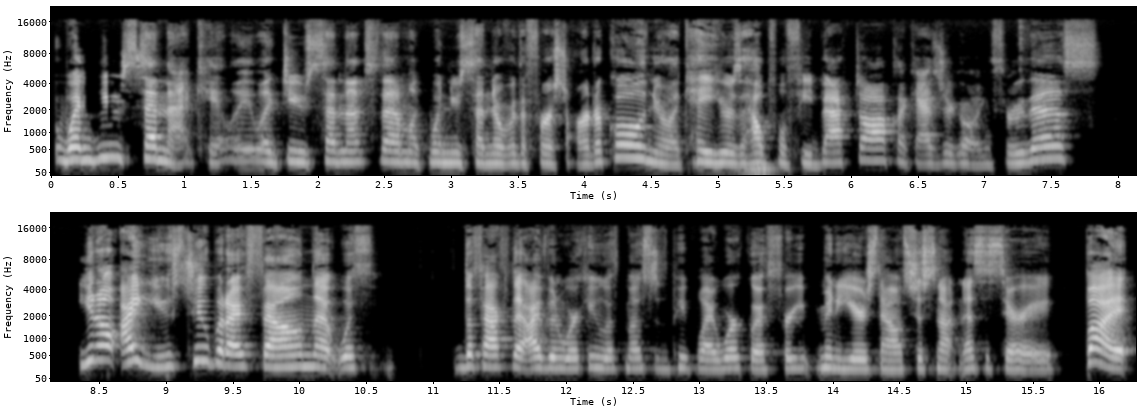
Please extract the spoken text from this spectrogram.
when you send that, Kaylee, like, do you send that to them? Like, when you send over the first article and you're like, hey, here's a helpful feedback doc, like, as you're going through this? You know, I used to, but I found that with the fact that I've been working with most of the people I work with for many years now, it's just not necessary. But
